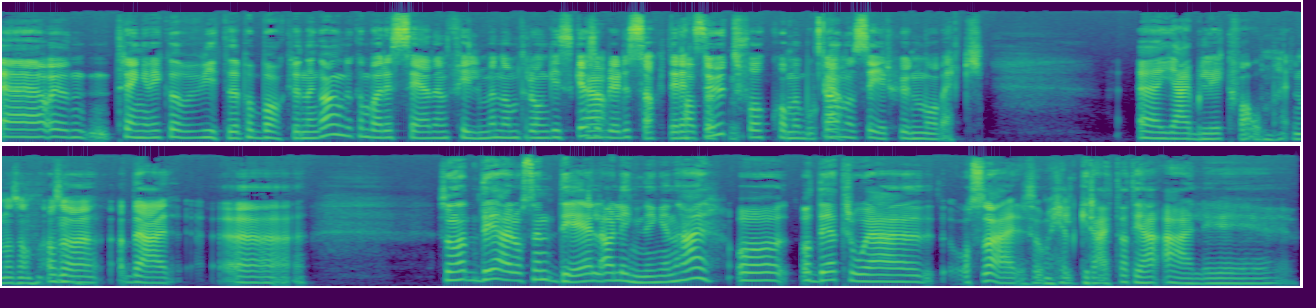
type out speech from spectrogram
eh, og, jeg trenger ikke å vite det på bakgrunn engang. Du kan bare se den filmen om Trond Giske, ja. så blir det sagt rett ut. Folk kommer bort til ja. han og sier 'hun må vekk'. Eh, 'Jeg blir kvalm', eller noe sånt. Altså, mm. det er eh, Sånn at det er også en del av ligningen her. Og, og det tror jeg også er liksom helt greit at jeg er ærlig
